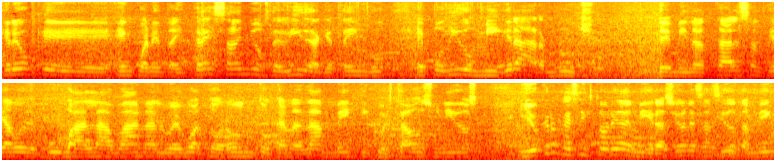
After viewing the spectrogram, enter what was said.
Creo que en 43 años de vida que tengo he podido migrar mucho de mi natal Santiago de Cuba a La Habana, luego a Toronto, Canadá, México, Estados Unidos, y yo creo que esa historia de migraciones ha sido también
